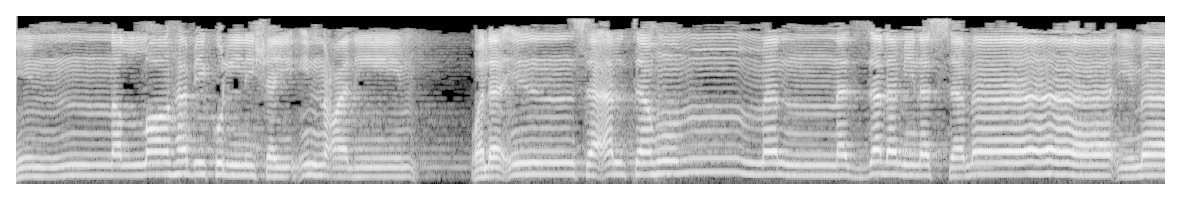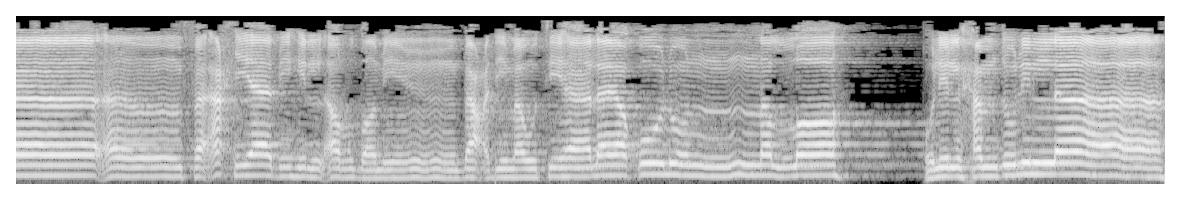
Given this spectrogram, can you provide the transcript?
إن الله بكل شيء عليم. ولئن سألتهم من نزل من السماء ماء فأحيا به الأرض من بعد موتها ليقولن الله قل الحمد لله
